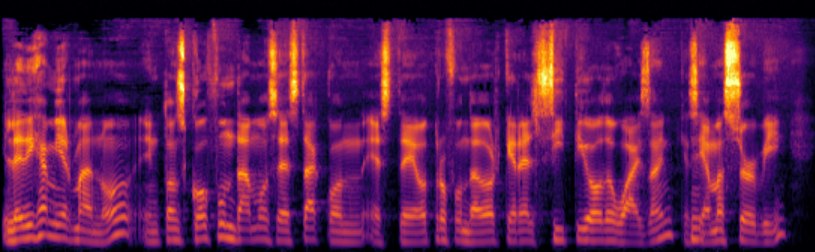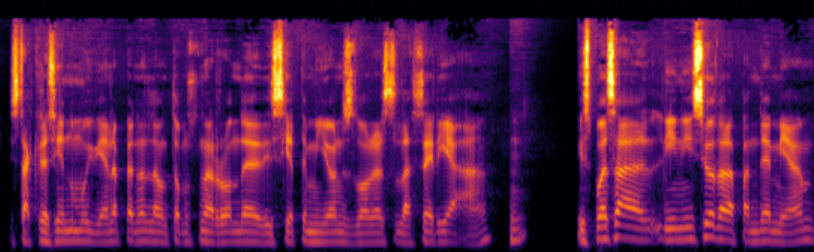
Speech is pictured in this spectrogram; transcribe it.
Y le dije a mi hermano, entonces cofundamos esta con este otro fundador que era el CTO de Wiseline, que se llama Survey. Está creciendo muy bien, apenas levantamos una ronda de 17 millones de dólares, la serie A. Y después al inicio de la pandemia,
